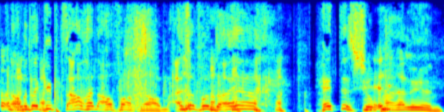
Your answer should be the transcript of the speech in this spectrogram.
Aber da gibt es auch einen Aufwachraum. Also von daher hätte es schon Parallelen.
